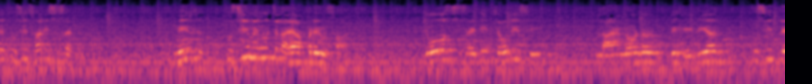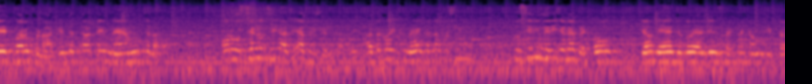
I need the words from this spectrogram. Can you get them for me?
ਤੇ ਤੁਸੀਂ ਸਾਰੀ ਸੁਸਾਇਟੀ ਮੀਨਸ ਤੁਸੀਂ ਮੈਨੂੰ ਚਲਾਇਆ ਆਪਣੇ ਅਨੁਸਾਰ। ਜੋ ਸੁਸਾਇਟੀ ਚਾਹੁੰਦੀ ਸੀ ਲਾ ਐਂਡ ਆਰਡਰ ਬਿਹੇਵੀਅਰ ਤੁਸੀਂ ਪਲੇਟਫਾਰਮ ਬਣਾ ਕੇ ਦਿੱਤਾ ਤੇ ਮੈਂ ਉਹਨੂੰ ਚਲਾਇਆ। ਔਰ ਉਸੇ ਨੂੰ ਤੁਸੀਂ ਅੱਜ ਐਪਰੀਸ਼ੀਏਟ ਕਰਦੇ ਅਦਰਵਾਈਜ਼ ਮੈਂ ਇਕੱਲਾ ਕੁਛ ਨਹੀਂ। ਤੁਸੀਂ ਵੀ ਮੇਰੀ ਜਗ੍ਹਾ ਬੈਠੋ ਜਾਂ ਮੈਂ ਜਦੋਂ ਐਜ਼ ਇੰਸਪੈਕਟਰ ਕੰਮ ਕੀਤਾ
